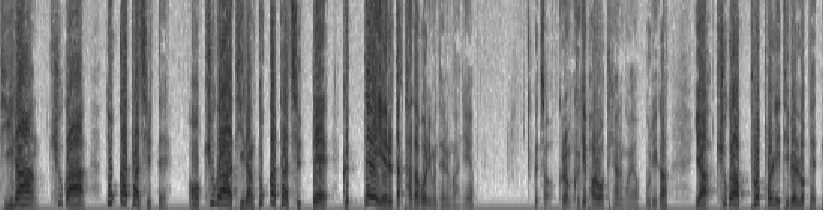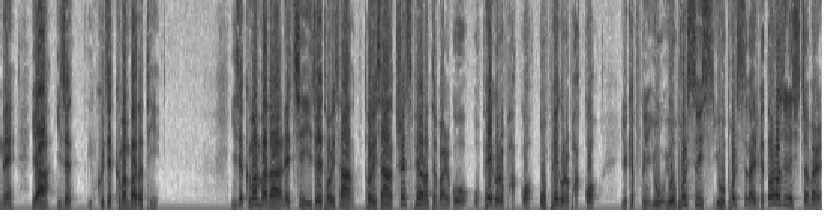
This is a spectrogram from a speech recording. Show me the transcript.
D랑 Q가 똑같아질 때, 어, Q가 D랑 똑같아질 때, 그 때 얘를 딱 닫아버리면 되는 거 아니에요? 그쵸. 그럼 그게 바로 어떻게 하는 거예요? 우리가? 야, Q가 프로펄리 디벨롭 됐네. 야, 이제, 그제 그만 받아, D. 이제 그만 받아. 레치, 이제 더 이상, 더 이상 트랜스페어런트 말고 오펙으로 바꿔. 오펙으로 바꿔. 이렇게, 그냥 요, 요 펄스, 있- 요 펄스가 이렇게 떨어지는 시점을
